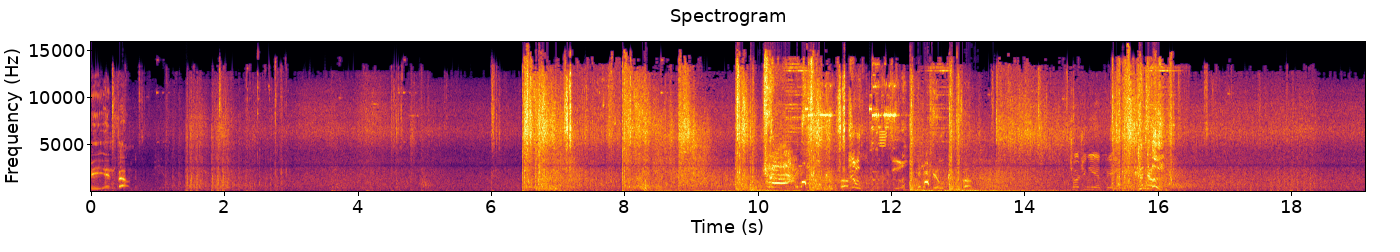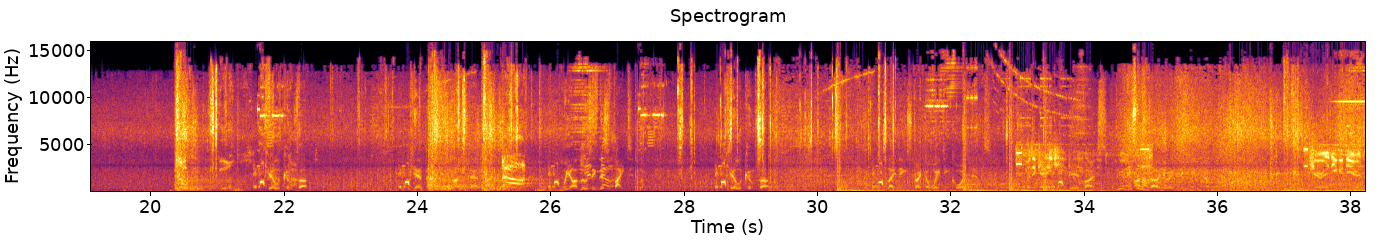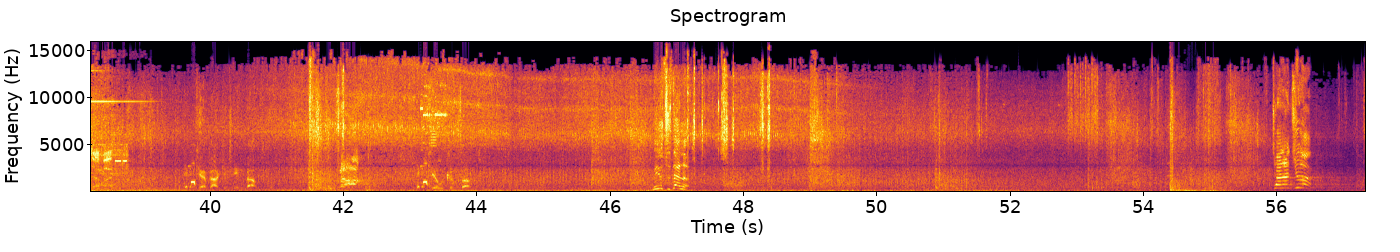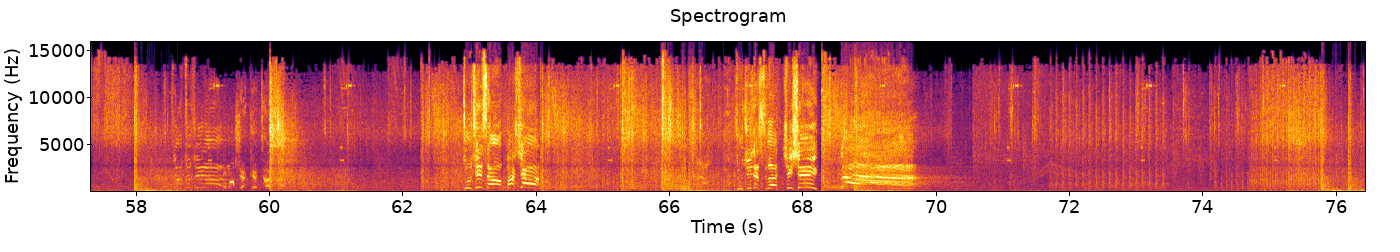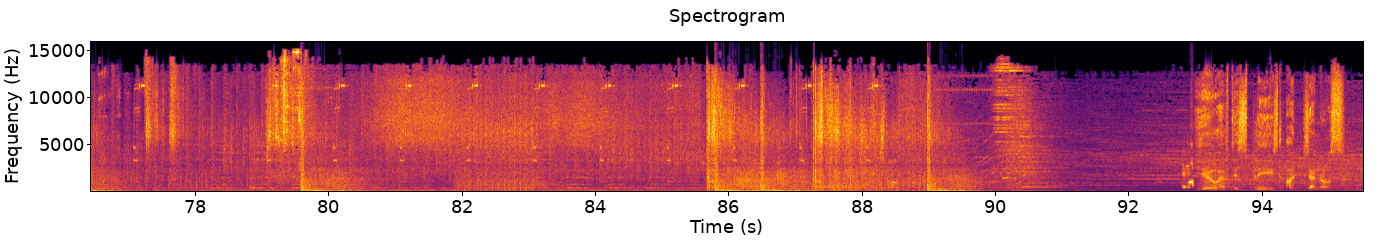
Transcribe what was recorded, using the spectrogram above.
UAV inbound. Kill confirmed. Charging EMP。！Kill confirmed. Care package on standby. We are losing this fight. Kill confirmed. Lightning strike awaiting coordinates. Communication， Be advised. 没事吧？ Hostile UAV incoming. 确认一个敌人战败。 Care package inbound. Kill confirmed. 没有子弹了。炸弹去了，掉出去了！ 狙击手，趴下！狙击在死了，清醒！Generals.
